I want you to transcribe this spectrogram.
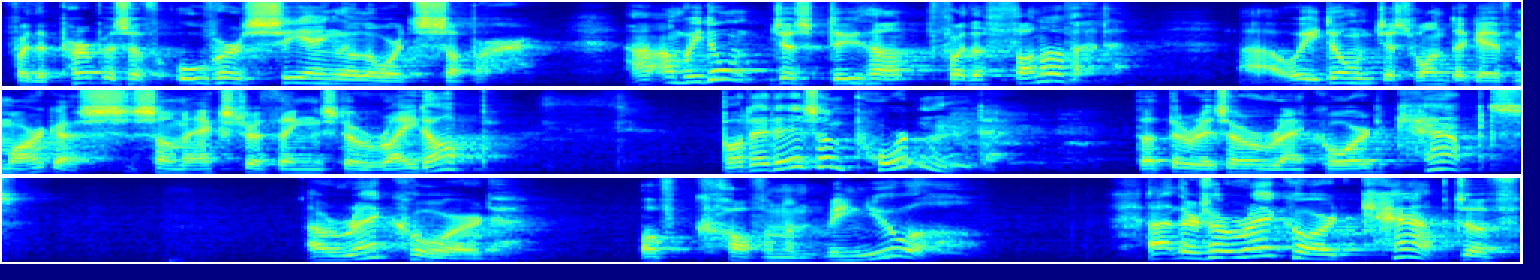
for the purpose of overseeing the Lord's Supper. And we don't just do that for the fun of it. Uh, we don't just want to give Marcus some extra things to write up. But it is important that there is a record kept a record of covenant renewal. Uh, there's a record kept of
